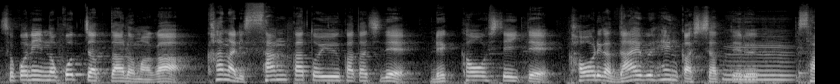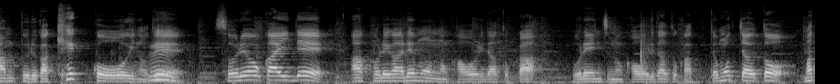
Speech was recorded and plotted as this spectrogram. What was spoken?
そこに残っちゃったアロマがかなり酸化という形で劣化をしていて香りがだいぶ変化しちゃってるサンプルが結構多いので、うん、それを嗅いであこれがレモンの香りだとかオレンジの香りだとかって思っちゃうと全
